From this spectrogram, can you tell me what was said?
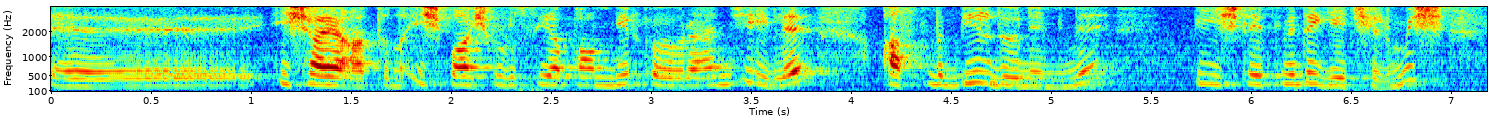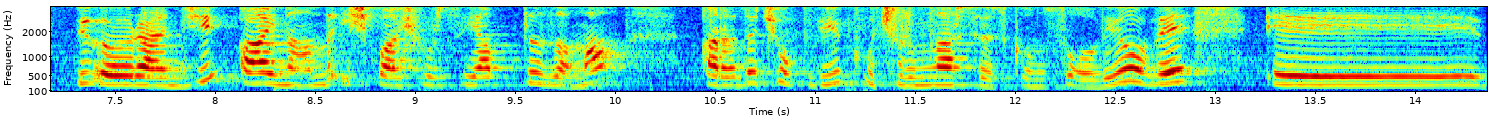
e, iş hayatına, iş başvurusu yapan bir öğrenci ile aslında bir dönemini bir işletmede geçirmiş bir öğrenci aynı anda iş başvurusu yaptığı zaman arada çok büyük uçurumlar söz konusu oluyor ve e,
